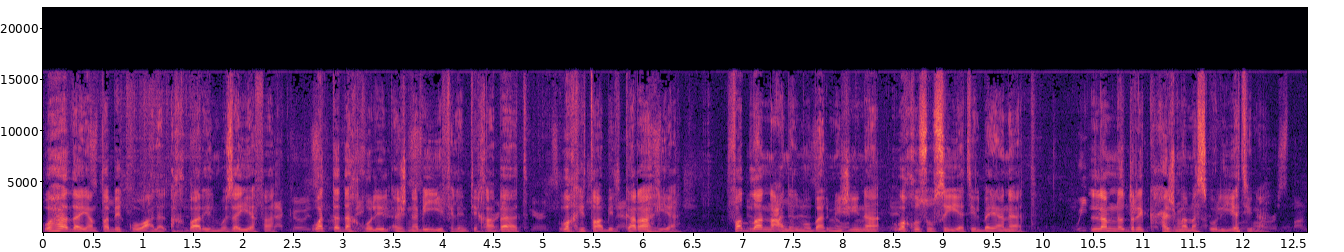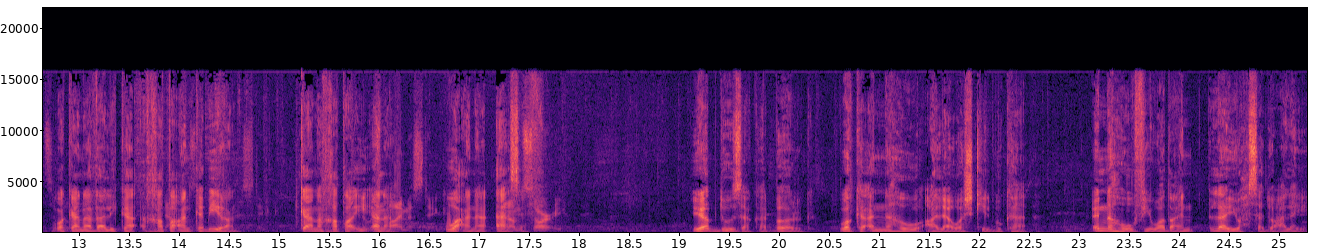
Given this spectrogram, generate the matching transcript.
وهذا ينطبق على الأخبار المزيفة والتدخل الأجنبي في الانتخابات وخطاب الكراهية فضلا عن المبرمجين وخصوصية البيانات. لم ندرك حجم مسؤوليتنا وكان ذلك خطأ كبيرا. كان خطأي أنا وأنا آسف. يبدو زكربيرغ وكأنه على وشك البكاء. إنه في وضع لا يحسد عليه.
